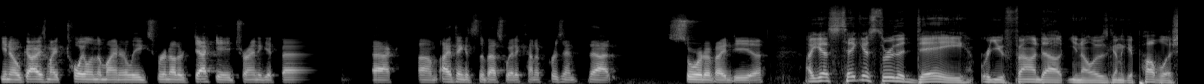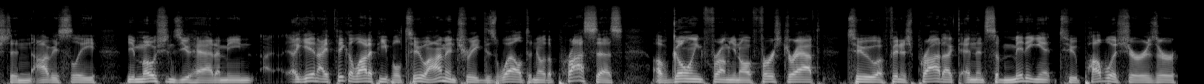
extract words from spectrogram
you know guys might toil in the minor leagues for another decade trying to get back. Um, I think it's the best way to kind of present that sort of idea. I guess take us through the day where you found out, you know, it was going to get published, and obviously the emotions you had. I mean, again, I think a lot of people too. I'm intrigued as well to know the process of going from, you know, a first draft to a finished product and then submitting it to publishers. Or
